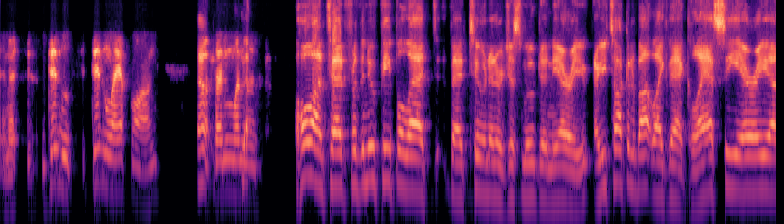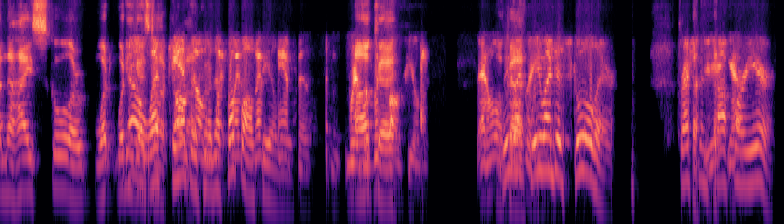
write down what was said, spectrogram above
and it, it didn't it didn't last long. Now, then when the hold on, Ted. For the new people that that tune in or just moved in the area, are you talking about like that glassy area on the high school, or what? What are you guys West talking Campus about? where the oh, football West field is. Campus, where Okay. the football field. is. That whole We went, we went to school there, freshman, Yeah, sophomore year.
